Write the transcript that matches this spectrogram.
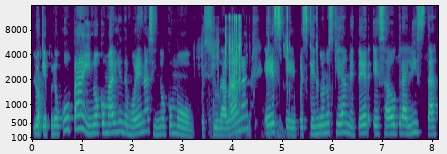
Lo que preocupa, y no como alguien de Morena, sino como pues ciudadana, es eh, pues que no nos quieran meter esa otra lista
